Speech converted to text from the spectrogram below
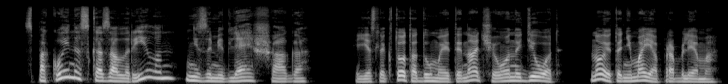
— спокойно сказал Рилан, не замедляя шага. «Если кто-то думает иначе, он идиот, но это не моя проблема».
